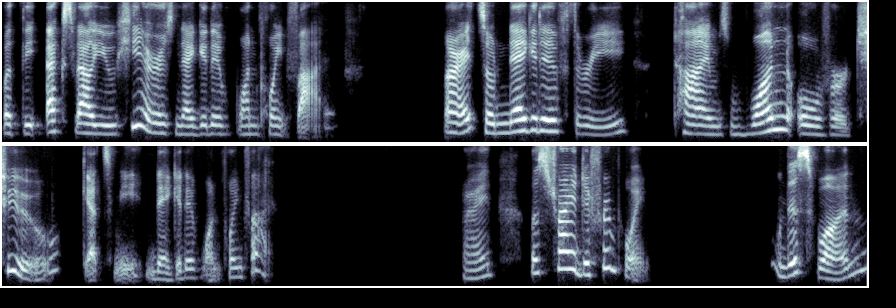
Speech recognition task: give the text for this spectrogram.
but the x value here is negative 1.5. All right, so negative 3 times 1 over 2 gets me negative 1.5. Right? let's try a different point. This one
